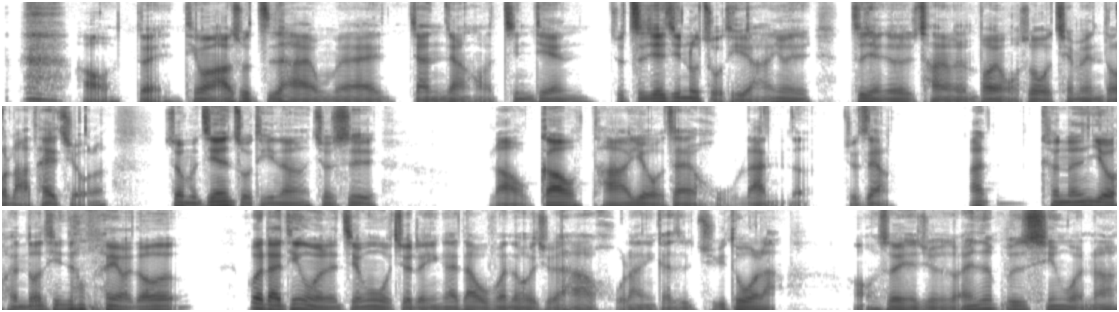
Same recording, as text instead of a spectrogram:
好，对，听完阿树自嗨，我们来讲讲哈，今天就直接进入主题啊，因为之前就是常有人抱怨我说我前面都拉太久了，所以我们今天主题呢就是老高他又在胡烂了，就这样啊。可能有很多听众朋友都会来听我们的节目，我觉得应该大部分都会觉得他胡乱应该是居多啦，哦，所以就是说，哎，那不是新闻啊，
